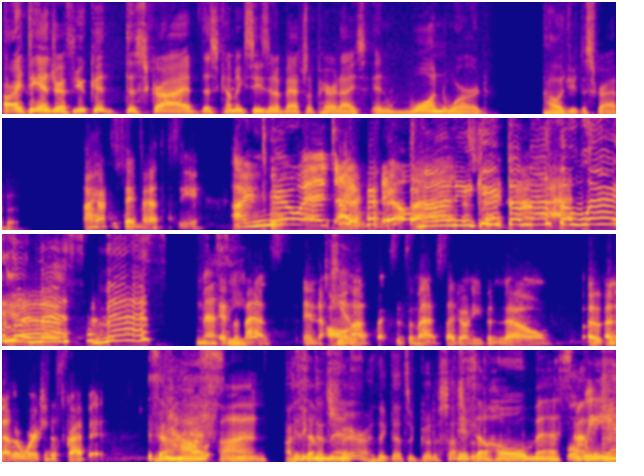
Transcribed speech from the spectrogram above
all right, Deandra, if you could describe this coming season of Bachelor Paradise in one word, how would you describe it? I have to say messy. I knew it. I knew it. Honey, keep the mess away. Yes. Look, mess. Mess. Messy. It's a mess in all Cute. aspects. It's a mess. I don't even know a, another word to describe it. It's Yeah. a mm-hmm. How mess. fun. I It's think that's mess. fair. I think that's a good assessment. It's a whole mess. Well, I we mean, I'm-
